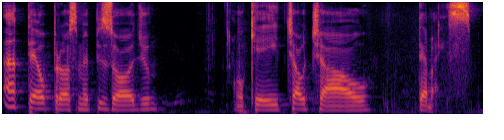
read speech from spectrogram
até o próximo episódio. Ok? Tchau, tchau. Até mais.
